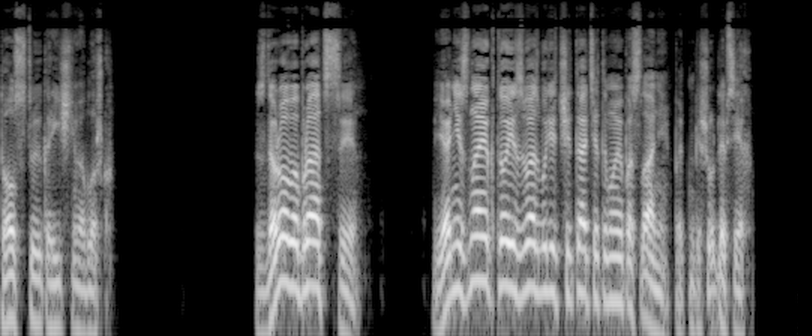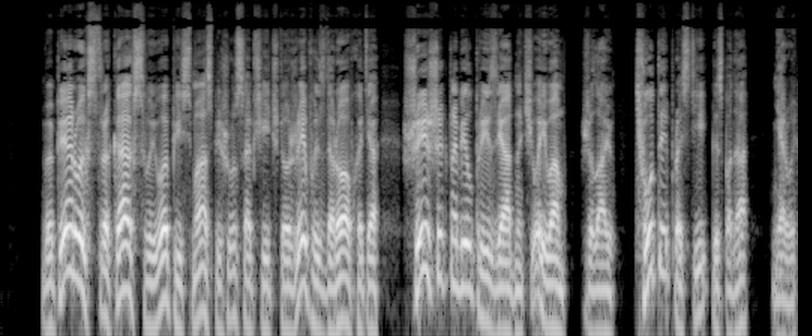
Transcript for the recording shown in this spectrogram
толстую коричневую обложку. Здорово, братцы! Я не знаю, кто из вас будет читать это мое послание, поэтому пишу для всех. Во первых строках своего письма спешу сообщить, что жив и здоров, хотя шишек набил преизрядно, чего и вам желаю. Тьфу ты, прости, господа, нервы.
